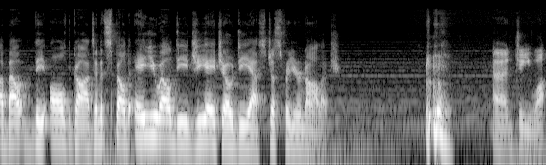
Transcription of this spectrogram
about the old gods, and it's spelled A U L D G H O D S, just for your knowledge. Uh, G what?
